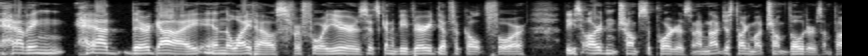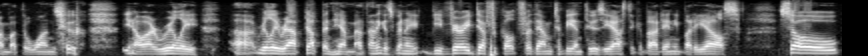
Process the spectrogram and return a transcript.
having had their guy in the White House for four years, it's going to be very difficult for these ardent Trump supporters. And I'm not just talking about Trump voters. I'm talking about the ones who, you know, are really, uh, really wrapped up in him. I think it's going to be very difficult for them to be enthusiastic about anybody else. So,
